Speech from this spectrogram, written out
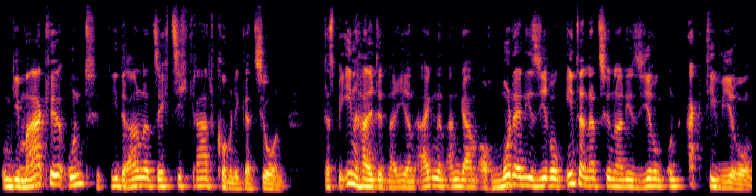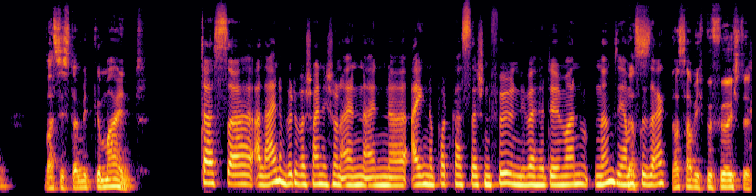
um die Marke und die 360-Grad-Kommunikation. Das beinhaltet nach ihren eigenen Angaben auch Modernisierung, Internationalisierung und Aktivierung. Was ist damit gemeint? Das äh, alleine würde wahrscheinlich schon ein, eine eigene Podcast-Session füllen, lieber Herr Dillmann. Ne? Sie haben das, es gesagt. Das habe ich befürchtet.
